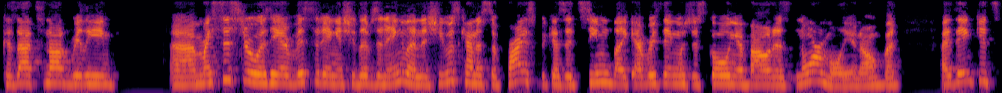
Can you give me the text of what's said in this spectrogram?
because that's not really. Uh, my sister was here visiting, and she lives in England, and she was kind of surprised because it seemed like everything was just going about as normal, you know. But I think it's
